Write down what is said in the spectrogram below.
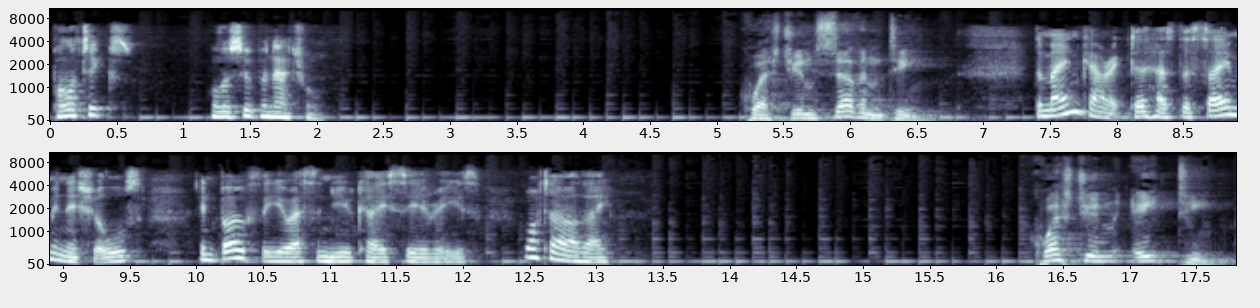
politics, or the supernatural? Question 17. The main character has the same initials in both the US and UK series. What are they? Question 18.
